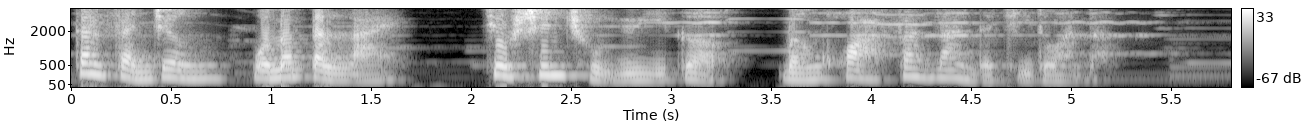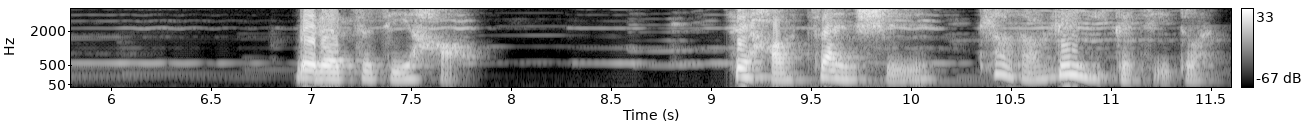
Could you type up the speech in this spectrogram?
但反正我们本来就身处于一个文化泛滥的极端了。为了自己好，最好暂时跳到另一个极端，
